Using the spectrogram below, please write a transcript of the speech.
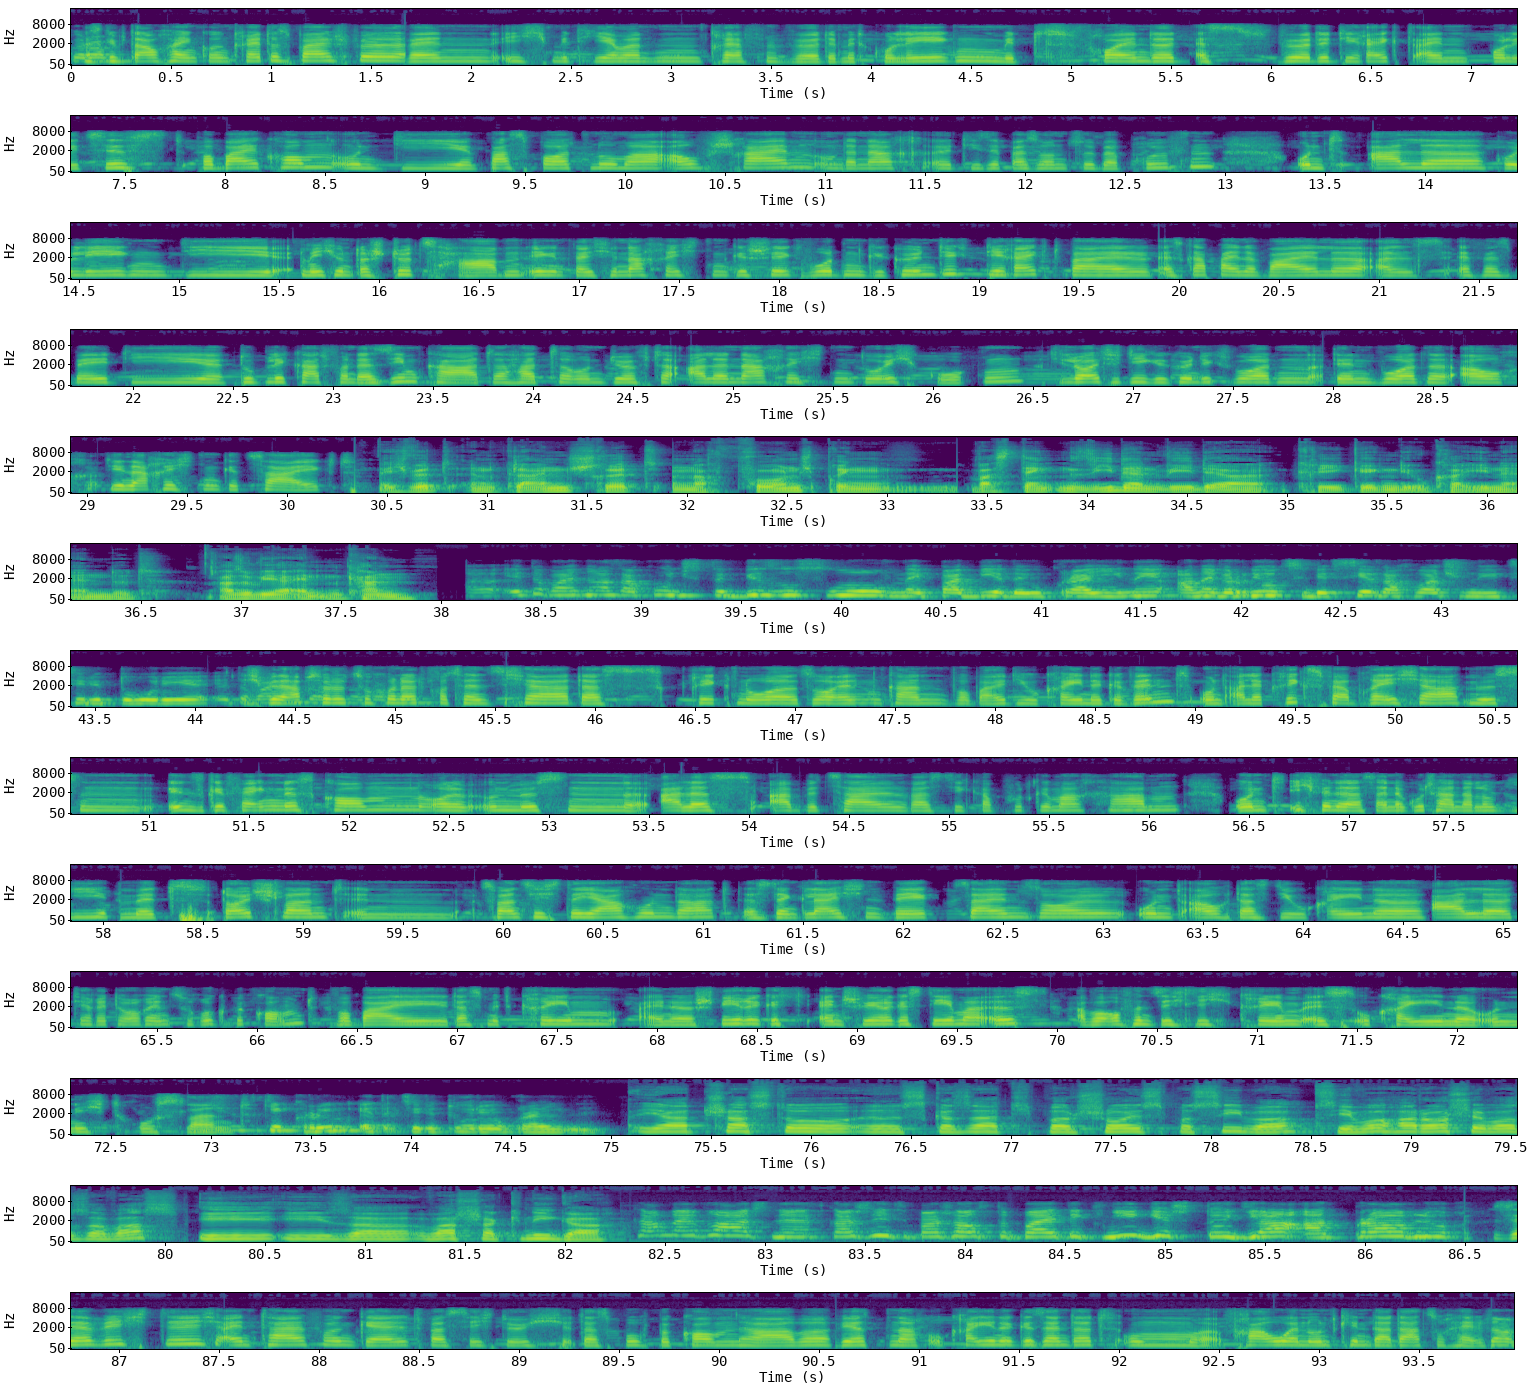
Es gibt auch ein konkretes Beispiel, wenn ich mit jemandem treffen würde, mit Kollegen, mit Freunden, es würde direkt ein Polizist vorbeikommen und die Passportnummer aufschreiben, um danach äh, diese Person zu überprüfen. Und alle Kollegen, die mich unterstützt haben, irgendwelche Nachrichten geschickt, wurden gekündigt direkt, weil es gab eine Weile, als FSB die Duplikat von der SIM-Karte hatte und dürfte alle Nachrichten Nachrichten durchgucken. Die Leute, die gekündigt wurden, denen wurden auch die Nachrichten gezeigt. Ich würde einen kleinen Schritt nach vorn springen. Was denken Sie denn, wie der Krieg gegen die Ukraine endet? Also wie er enden kann? Эта война закончится безусловной победой Украины. Она вернет себе все захваченные территории. Ich bin absolut zu 100 sicher, dass Krieg nur so enden kann, wobei die Ukraine gewinnt und alle Kriegsverbrecher müssen ins Gefängnis kommen und müssen alles abbezahlen, was die kaputt gemacht haben. Und ich finde das eine gute Analogie mit Deutschland im 20. Jahrhundert, dass es den gleichen Weg sein soll und auch, dass die Ukraine alle Territorien zurückbekommt, wobei das mit Krim eine schwierige, ein schwieriges Thema ist, aber offensichtlich Krim ist Ukraine und nicht Russland. Я часто сказать большое спасибо. Всего хорошего за вас и, и за ваша книга. Самое важное, скажите, пожалуйста, по этой книге, что я отправлю. Sehr wichtig, ein Teil von Geld, was ich durch das Buch bekommen habe, wird nach Ukraine gesendet, um Frauen und Kinder da zu helfen.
